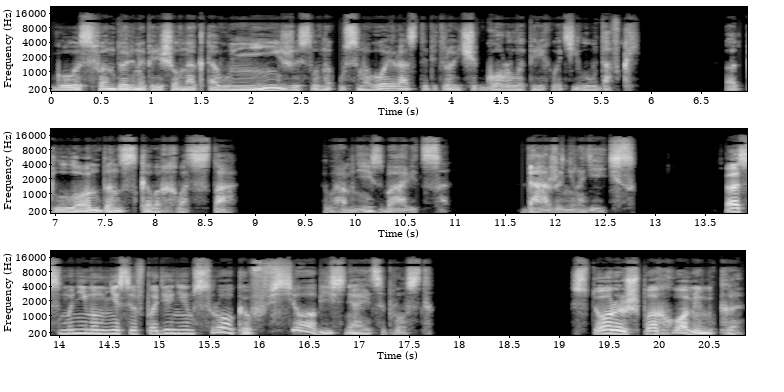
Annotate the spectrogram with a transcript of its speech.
Голос Фандорина перешел на октаву ниже, словно у самого Ираста Петровича горло перехватило удавкой. От лондонского хвоста вам не избавиться, даже не надейтесь. А с мнимым несовпадением сроков все объясняется просто. Сторож Пахоменко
